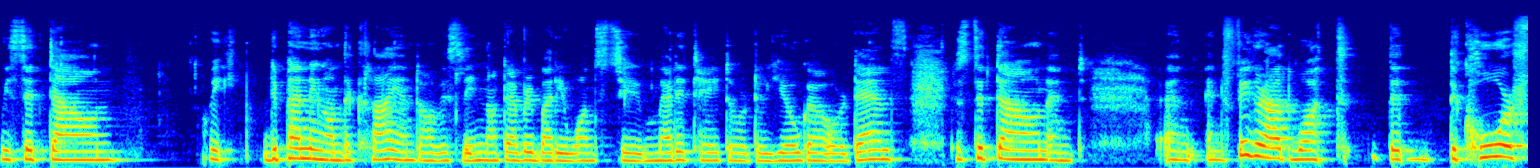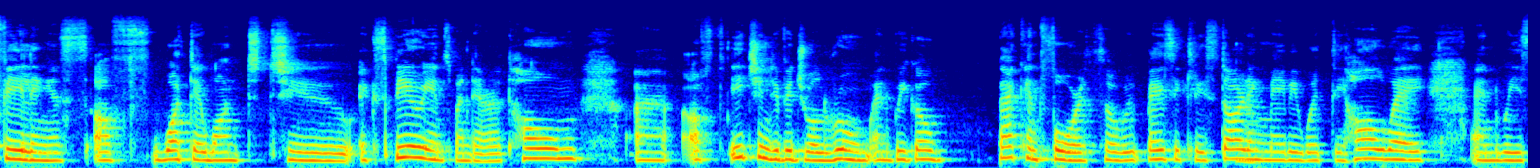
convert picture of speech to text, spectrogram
we sit down we depending on the client obviously not everybody wants to meditate or do yoga or dance. To sit down and and, and figure out what the, the core feeling is of what they want to experience when they're at home uh, of each individual room. And we go back and forth. So we're basically starting maybe with the hallway and we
